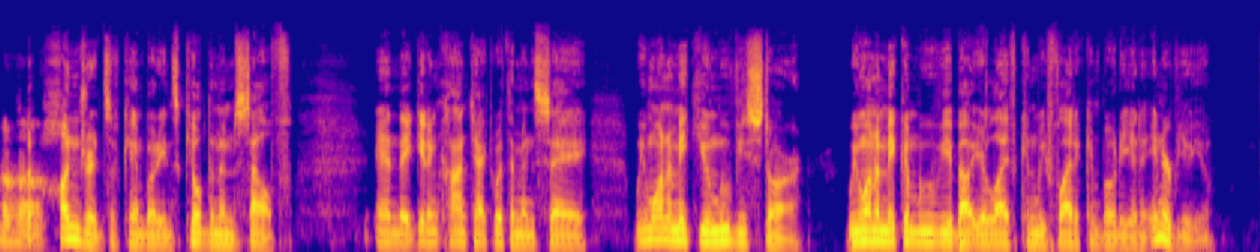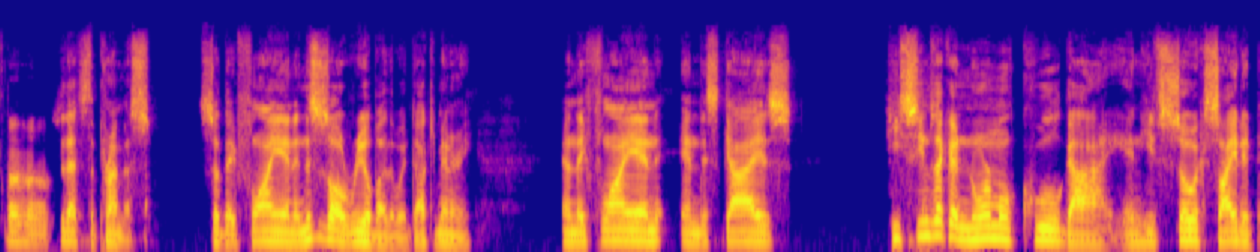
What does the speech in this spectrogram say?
uh-huh. hundreds of Cambodians, killed them himself. And they get in contact with him and say, We want to make you a movie star. We want to make a movie about your life. Can we fly to Cambodia to interview you? Uh-huh. So that's the premise. So they fly in, and this is all real, by the way, documentary and they fly in and this guy is he seems like a normal cool guy and he's so excited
